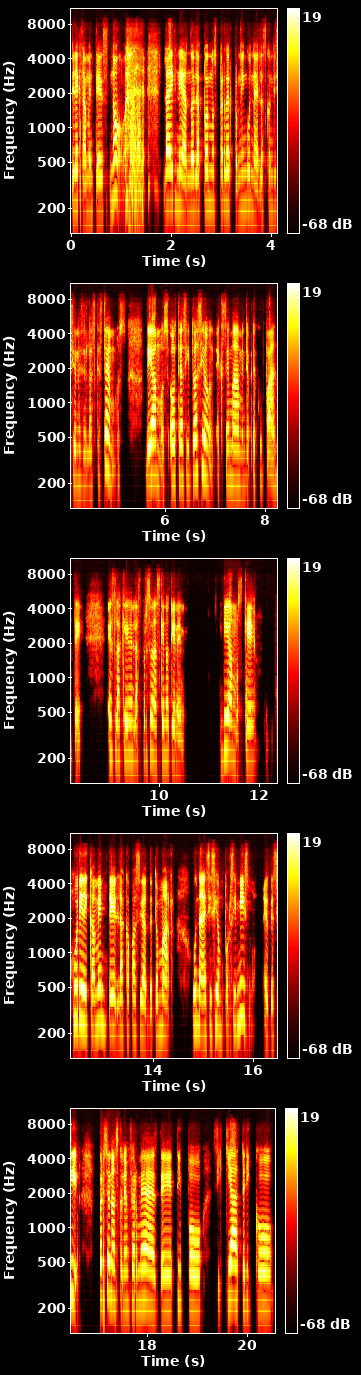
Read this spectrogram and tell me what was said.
directamente es no. la dignidad no la podemos perder por ninguna de las condiciones en las que estemos. Digamos, otra situación extremadamente preocupante es la que viven las personas que no tienen, digamos que jurídicamente la capacidad de tomar una decisión por sí mismo. Es decir, personas con enfermedades de tipo psiquiátrico,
